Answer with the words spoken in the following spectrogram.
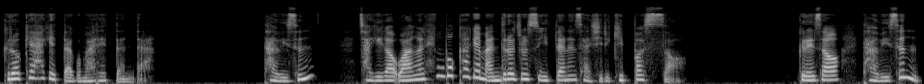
그렇게 하겠다고 말했단다. 다윗은 자기가 왕을 행복하게 만들어줄 수 있다는 사실이 기뻤어. 그래서 다윗은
